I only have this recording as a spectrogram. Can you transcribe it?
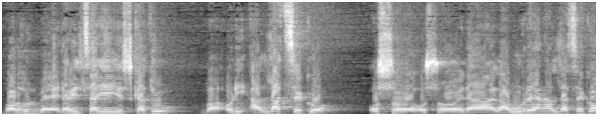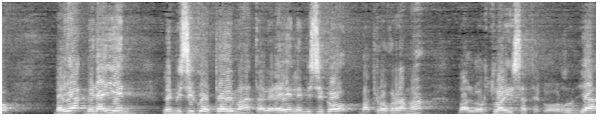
ba, orduan, ba, erabiltzaileei eskatu, ba, hori aldatzeko, oso, oso era laburrean aldatzeko, baina beraien lehenbiziko poema eta beraien lehenbiziko ba, programa ba, lortua izateko. Orduan ja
